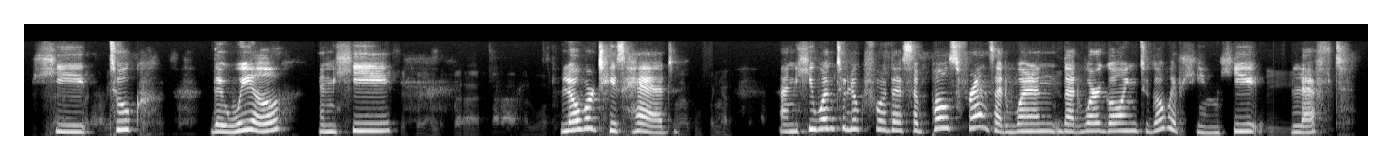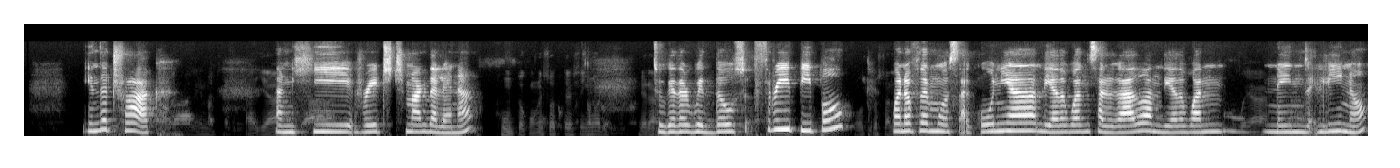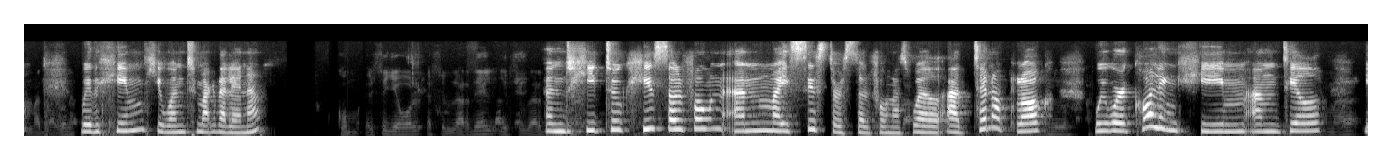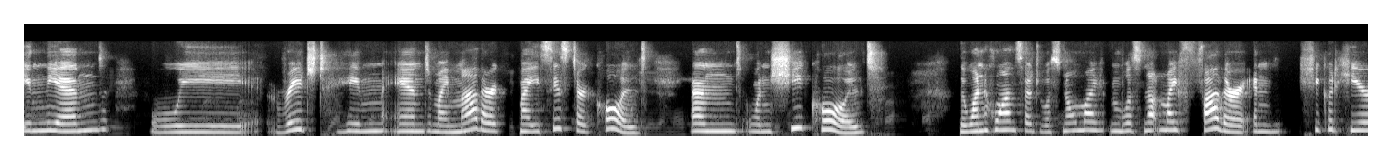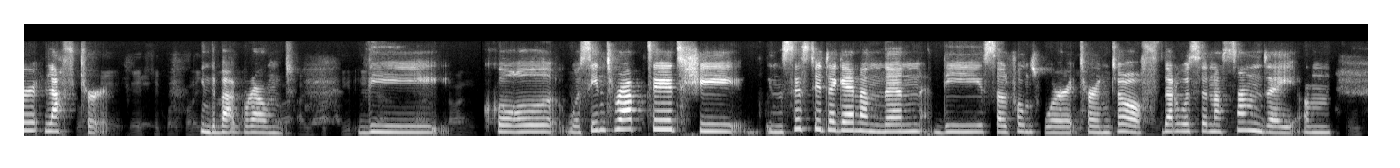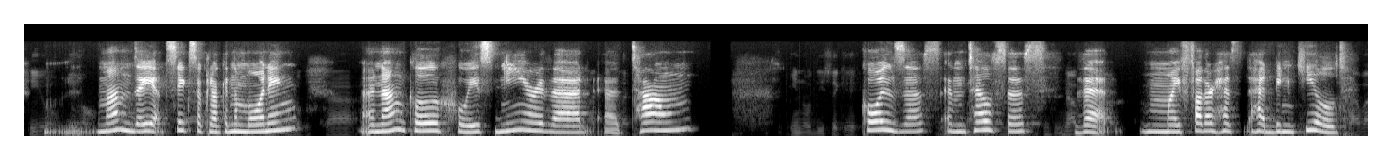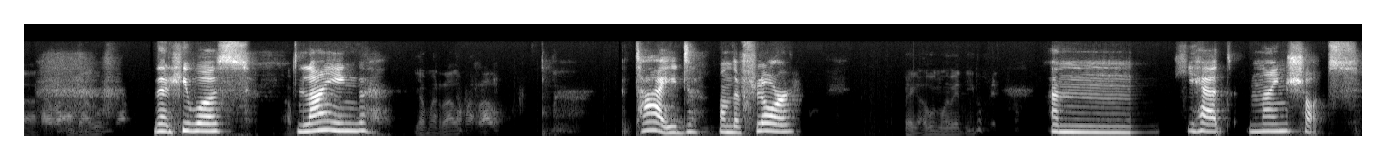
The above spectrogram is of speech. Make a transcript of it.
he took the wheel and he lowered his head and he went to look for the supposed friends that when that were going to go with him. He left in the truck and he reached Magdalena together with those three people. One of them was Acuña, the other one Salgado, and the other one named Lino. With him, he went to Magdalena. And he took his cell phone and my sister's cell phone as well. At 10 o'clock, we were calling him until in the end, we reached him and my mother, my sister called. And when she called, the one who answered was not my was not my father, and she could hear laughter in the background. The call was interrupted. She insisted again, and then the cell phones were turned off. That was on a Sunday. On Monday at six o'clock in the morning, an uncle who is near that uh, town calls us and tells us that my father has had been killed, that he was lying tied on the floor and he had nine shots.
